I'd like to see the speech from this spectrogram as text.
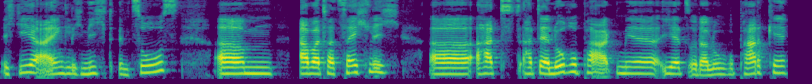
ich gehe eigentlich nicht in Zoos. Ähm, aber tatsächlich äh, hat, hat der Loro Park mir jetzt oder Loro Parque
